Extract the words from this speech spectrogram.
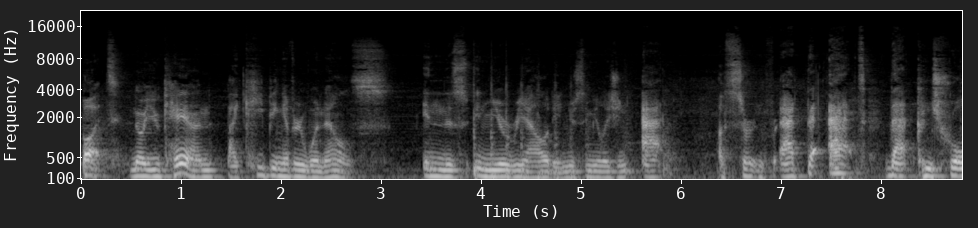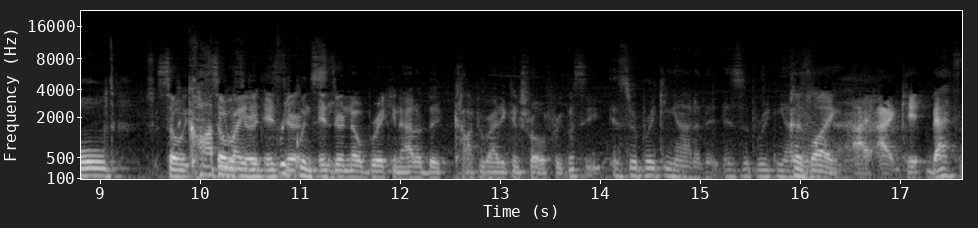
But no, you can by keeping everyone else in this in your reality in your simulation at a certain at the at that controlled so copyrighted so is there, is frequency. There, is there no breaking out of the copyrighted control frequency? Is there breaking out of it? Is there breaking out? Because like I, I get that's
